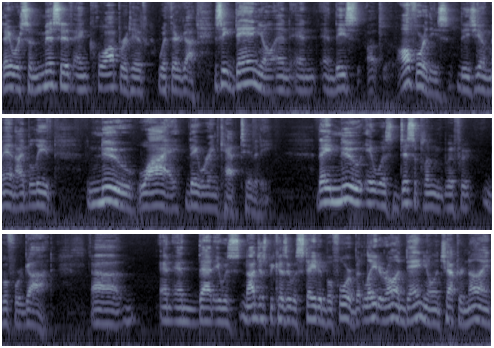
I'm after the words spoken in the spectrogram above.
They were submissive and cooperative with their God. You see, Daniel and and and these uh, all four of these these young men, I believe, knew why they were in captivity. They knew it was discipline before before God. Uh, and and that it was not just because it was stated before, but later on, Daniel in chapter nine,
